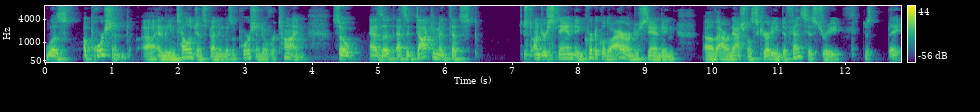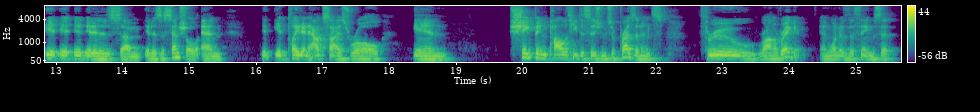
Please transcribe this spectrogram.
was apportioned uh, and the intelligence spending was apportioned over time. So, as a, as a document that's just understanding, critical to our understanding of our national security and defense history, just it, it, it is um, it is essential, and it, it played an outsized role in shaping policy decisions of presidents through Ronald Reagan. And one of the things that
